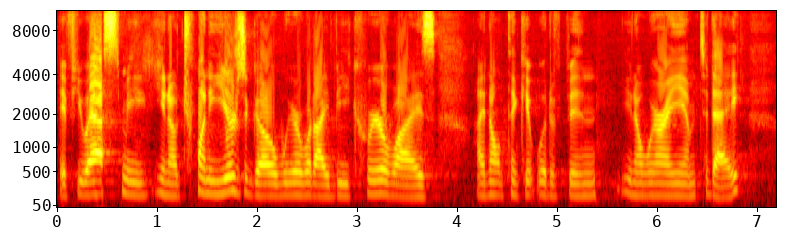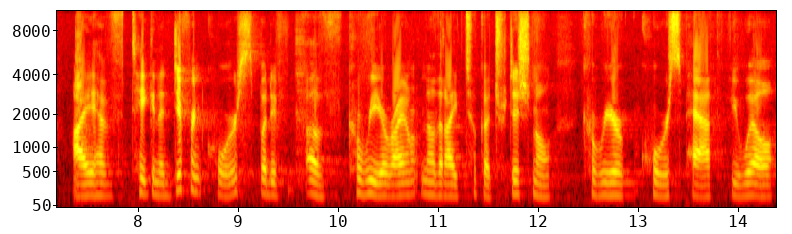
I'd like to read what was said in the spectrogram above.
if you asked me, you know, 20 years ago, where would I be career-wise, I don't think it would have been, you know, where I am today. I have taken a different course, but if of career, I don't know that I took a traditional career course path, if you will.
